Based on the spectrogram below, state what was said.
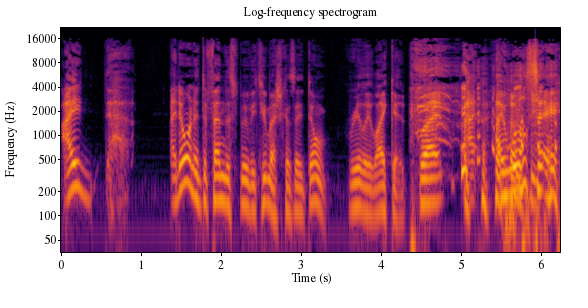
I I don't want to defend this movie too much because I don't really like it, but I, I will say,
